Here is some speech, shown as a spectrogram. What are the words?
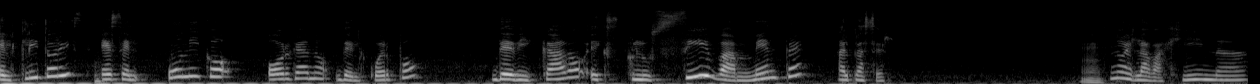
el clítoris es el único órgano del cuerpo dedicado exclusivamente al placer. Mm. No es la vagina,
